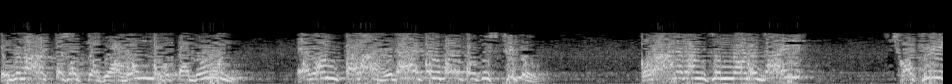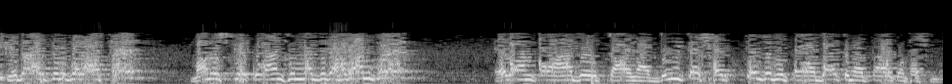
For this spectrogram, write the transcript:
এই জন্য আরেকটা সত্য আছে, অহম তাদুন এবং তারা হেদায়তের উপরে প্রতিষ্ঠিত। কোরআন এবং শূন্য অনুযায়ী সঠিক হেদায়তের উপরে আছে। মানুষকে কোরআন শূন্যের দিকে আহ্বান করে। এবং তারা আদর চায় না। দুইটা শর্ত যদি পাওয়া যায়, তোমার তার কথা শুনো।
